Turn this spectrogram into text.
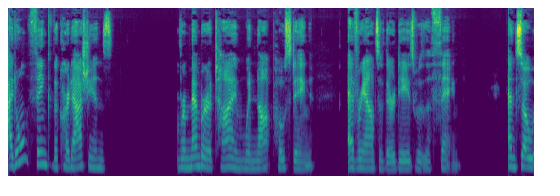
I don't think the Kardashians remember a time when not posting every ounce of their days was a thing. And so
